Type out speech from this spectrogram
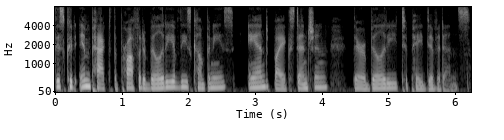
This could impact the profitability of these companies and, by extension, their ability to pay dividends.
